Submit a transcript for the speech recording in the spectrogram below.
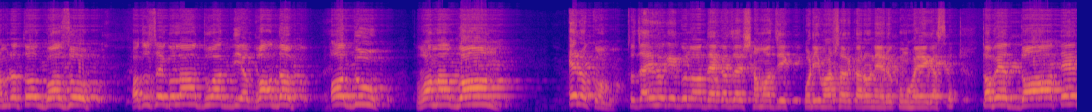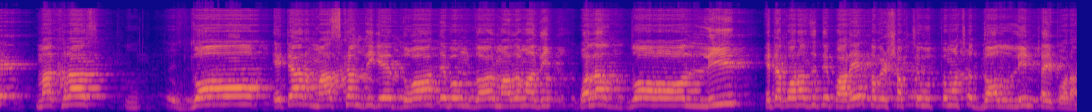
আমরা তো গজব। অথচ এগুলা দোয়াত দিয়ে গদব অদু রমাগন এরকম। তো যাই হোক, এগুলো দেখা যায় সামাজিক পরিভাষার কারণে এরকম হয়ে গেছে। তবে দতের মাখরাজ, দ, এটার মাঝখান থেকে দত এবং দর মাঝামাঝি, ওয়ালা দলিন এটা পড়া যেতে পারে, তবে সবচেয়ে উত্তম হচ্ছে দলিনটাই পড়া।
